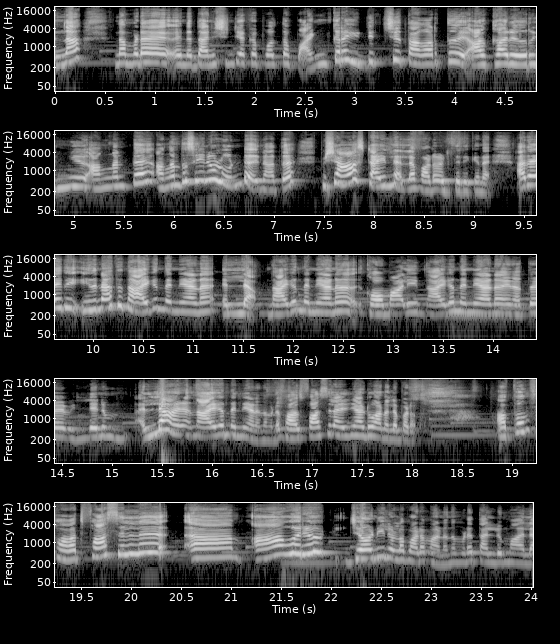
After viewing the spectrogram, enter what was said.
എന്നാൽ നമ്മുടെ പിന്നെ ധനുഷിന്റെ ഒക്കെ പോലത്തെ ഭയങ്കര ഇടിച്ച് തകർത്ത് ആൾക്കാർ എറിഞ്ഞ് അങ്ങനത്തെ അങ്ങനത്തെ സീനുകളുണ്ട് ഇതിനകത്ത്. പക്ഷെ ആ സ്റ്റൈലിലല്ല പടം എടുത്തിരിക്കുന്നത് അതായത് ഇതിനകത്ത് നായകൻ തന്നെയാണ് എല്ലാം. നായകൻ തന്നെയാണ് കോമാളിയും നായകൻ തന്നെയാണ് ഇതിനകത്ത് വില്ലനും എല്ലാം നായകൻ തന്നെയാണ്. നമ്മുടെ ഫാസ്റ്റ് ഫാസിൽ അഴിഞ്ഞാടുവാണല്ലോ പടം. അപ്പം ഫഹദ് ഫാസിലിന് ആ ഒരു ജേർണിയിലുള്ള പടമാണ് നമ്മുടെ തല്ലുമാല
